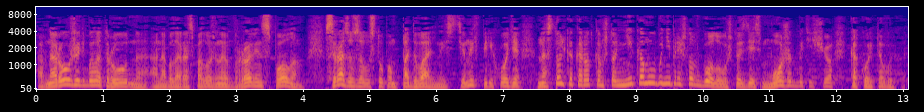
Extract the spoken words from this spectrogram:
обнаружить было трудно. Она была расположена вровень с полом, сразу за уступом подвальной стены в переходе, настолько коротком, что никому бы не пришло в голову, что здесь может быть еще какой-то выход.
